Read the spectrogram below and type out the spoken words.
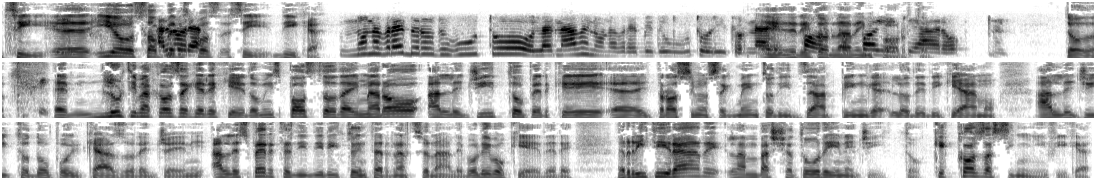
Sì, eh, io sto allora, per rispondere. Sì, dica. Non avrebbero dovuto, la nave non avrebbe dovuto ritornare eh, in ritornare porto. In porto. chiaro. Mm. Eh, l'ultima cosa che le chiedo, mi sposto dai Marò all'Egitto perché eh, il prossimo segmento di zapping lo dedichiamo all'Egitto dopo il caso Regeni. All'esperta di diritto internazionale volevo chiedere, ritirare l'ambasciatore in Egitto, che cosa significa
